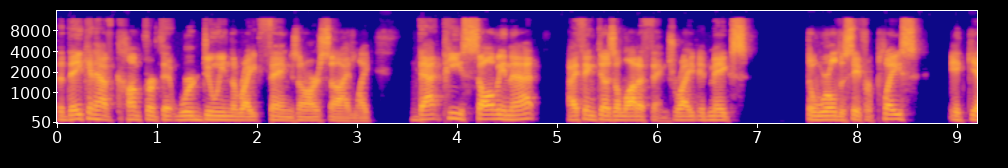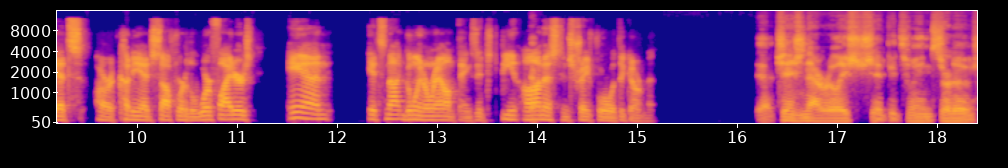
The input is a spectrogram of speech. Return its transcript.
that they can have comfort that we're doing the right things on our side. Like that piece, solving that, I think does a lot of things, right? It makes the world a safer place. It gets our cutting edge software to the warfighters, and it's not going around things. It's being honest and straightforward with the government. Yeah, changing that relationship between sort of,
